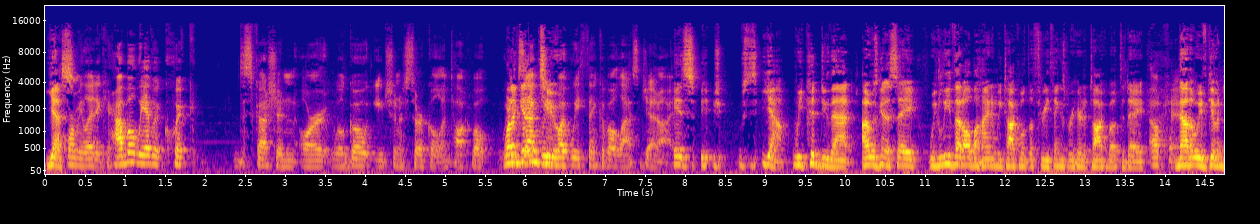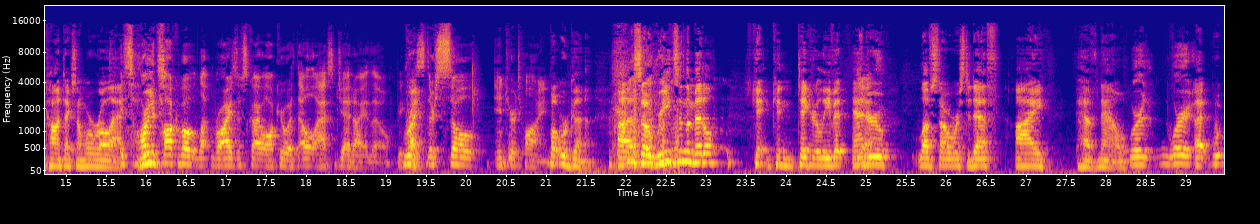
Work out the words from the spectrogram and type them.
Yes. formulaic here. How about we have a quick discussion, or we'll go each in a circle and talk about What exactly to what we think about Last Jedi. is yeah, we could do that. I was going to say we leave that all behind and we talk about the three things we're here to talk about today. Okay. Now that we've given context on where we're all at, it's hard to talk about Rise of Skywalker without Last Jedi, though, because Right. they're so intertwined. but we're gonna. Uh, so Reed's in the middle. Can, can take it or leave it. Andrew Yes. Loves Star Wars to death. I have now. we're we're uh, w-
